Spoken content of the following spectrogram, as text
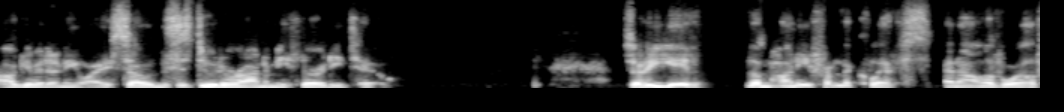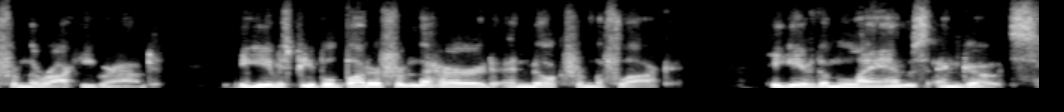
I'll give it anyway. So this is Deuteronomy 32. So he gave them honey from the cliffs and olive oil from the rocky ground. He gave his people butter from the herd and milk from the flock. He gave them lambs and goats.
